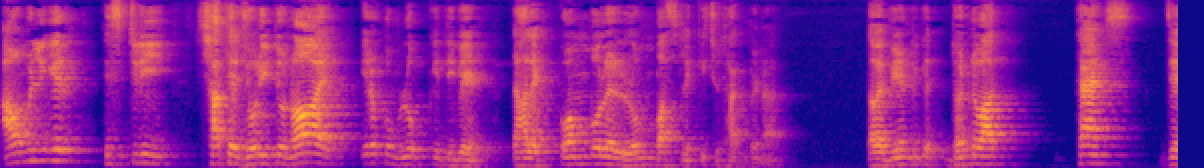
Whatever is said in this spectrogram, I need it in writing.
আওয়ামী লীগের হিস্ট্রি সাথে জড়িত নয়, এরকম লোককে দিবেন, তাহলে কম্বলের লোম বাঁচলে কিছু থাকবে না। তবে বিএনপিকে ধন্যবাদ। থ্যাঙ্কস যে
